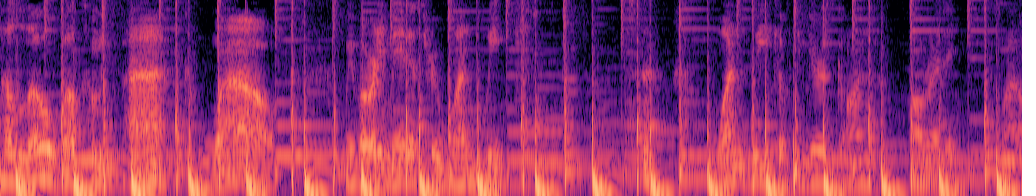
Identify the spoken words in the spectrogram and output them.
hello, welcome back. Wow, we've already made it through one week. one week of the year is gone already. Wow,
